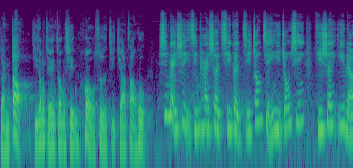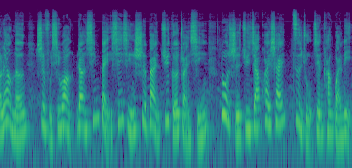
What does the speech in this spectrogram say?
转到集中检疫中心后是居家照护。新北市已经开设七个集中检疫中心，提升医疗量能。市府希望让新北先行示范居隔转型，落实居家快筛、自主健康管理。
